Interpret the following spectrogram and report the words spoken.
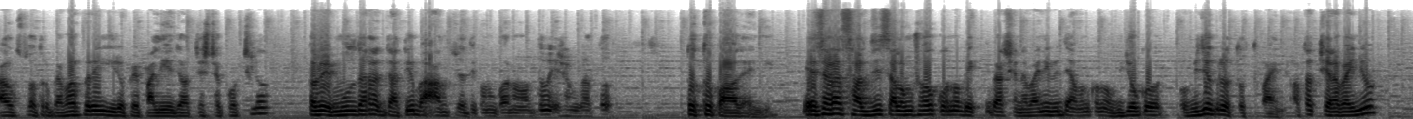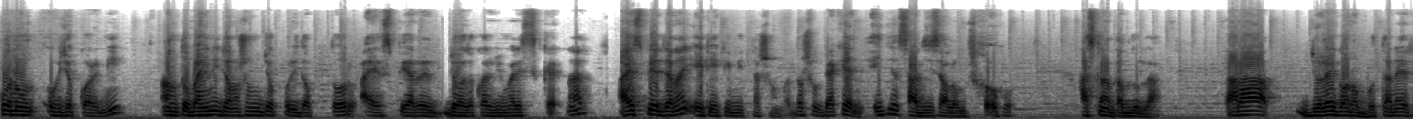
কাগজপত্র ব্যবহার করে ইউরোপে পালিয়ে যাওয়ার চেষ্টা করছিল। তবে মূলধারার জাতীয় বা আন্তর্জাতিক কোনো গণমাধ্যমে এ সংক্রান্ত তথ্য পাওয়া যায়নি। এছাড়া সার্জিস আলম সহ কোনো ব্যক্তি বা সেনাবাহিনীর বিরুদ্ধে এমন কোনো অভিযোগ অভিযোগের তথ্য পায়নি। অর্থাৎ সেনাবাহিনীও কোনো অভিযোগ করেনি। আন্তঃবাহিনী জনসংযোগ পরিদপ্তর আইএসপিআর এর যোগাযোগ করে রিমার স্ক্যানার। আইএসপিআর জানায়, এটি একটি মিথ্যা সংবাদ। দর্শক, দেখেন, এই যে সার্জিস আলম সহ হাসনাত আবদুল্লাহ, তারা জুলাই গণঅভ্যুত্থানের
